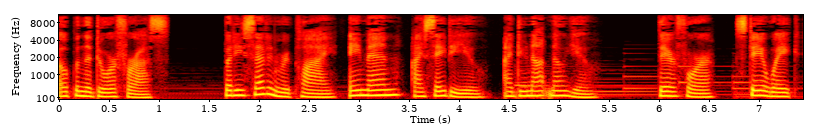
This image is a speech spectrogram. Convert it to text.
open the door for us. But he said in reply, Amen, I say to you, I do not know you. Therefore, stay awake,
